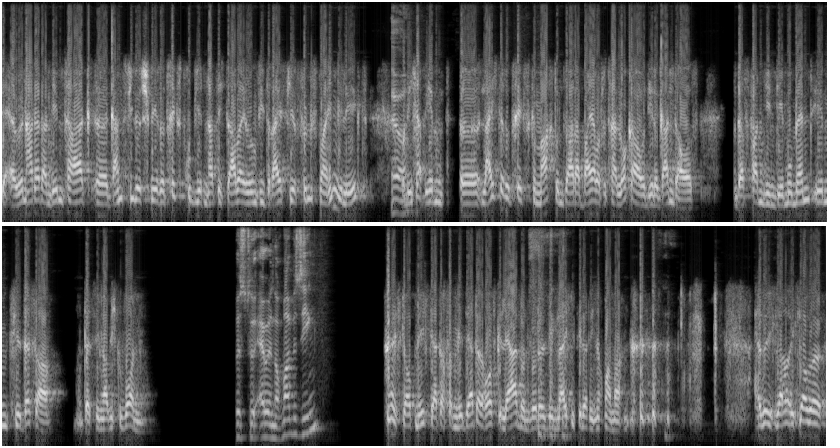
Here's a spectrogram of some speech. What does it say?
der Aaron hat halt an dem Tag äh, ganz viele schwere Tricks probiert und hat sich dabei irgendwie drei, vier, fünf Mal hingelegt. Ja. Und ich habe eben äh, leichtere Tricks gemacht und sah dabei aber total locker und elegant aus. Und das fanden die in dem Moment eben viel besser. Und deswegen habe ich gewonnen. Wirst du Aaron nochmal besiegen? Ich glaube nicht. Der hat davon, der hat daraus gelernt und würde den gleichen Fehler nicht nochmal machen. also ich glaube, ich glaube,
